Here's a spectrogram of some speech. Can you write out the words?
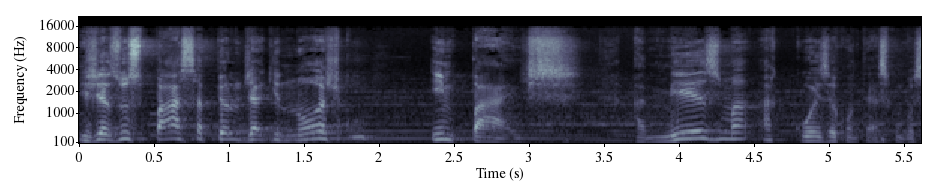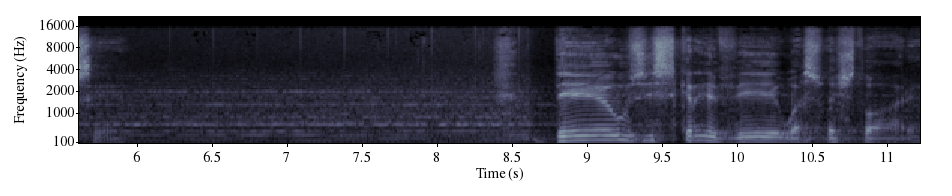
E Jesus passa pelo diagnóstico em paz. A mesma coisa acontece com você. Deus escreveu a sua história.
